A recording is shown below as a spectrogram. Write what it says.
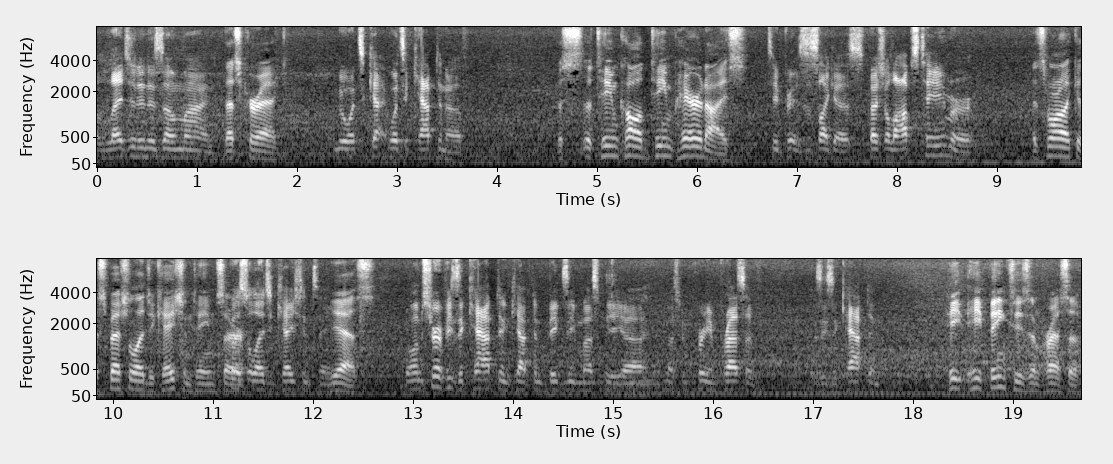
A legend in his own mind. That's correct. I mean, what's what's a captain of? It's a team called Team Paradise. Team- Is this like a special ops team or It's more like a special education team, sir. special education team? Yes. Well, I'm sure if he's a captain, Captain Biggsy must be uh, must be pretty impressive because he's a captain. He, he thinks he's impressive.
